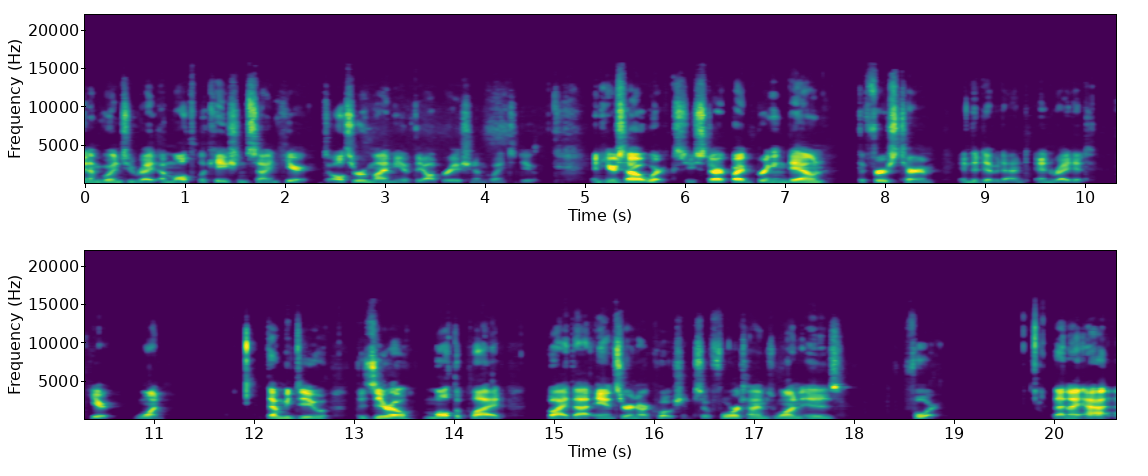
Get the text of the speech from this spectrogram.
And I'm going to write a multiplication sign here to also remind me of the operation I'm going to do. And here's how it works. You start by bringing down the first term in the dividend and write it here, 1. Then we do the 0 multiplied by that answer in our quotient. So 4 times 1 is 4. Then I add.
